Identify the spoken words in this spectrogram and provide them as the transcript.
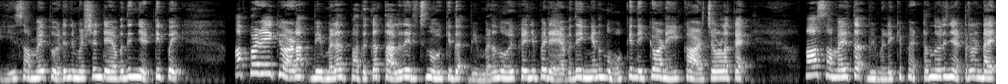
ഈ സമയത്ത് ഒരു നിമിഷം രേവതി ഞെട്ടിപ്പോയി. അപ്പോഴേക്കുമാണ് വിമല പതുക്കെ തല തിരിച്ച് നോക്കിയത്. വിമല നോക്കിക്കഴിഞ്ഞപ്പോൾ രേവതി ഇങ്ങനെ നോക്കി നിൽക്കുവാണ് ഈ കാഴ്ചകളൊക്കെ. ആ സമയത്ത് വിമലയ്ക്ക് പെട്ടെന്ന് ഒരു ഞെട്ടലുണ്ടായി.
